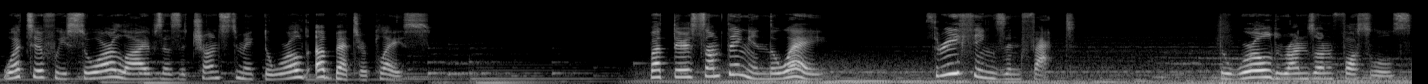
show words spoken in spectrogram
What if we saw our lives as a chance to make the world a better place? But there's something in the way. Three things, in fact. The world runs on fossils.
